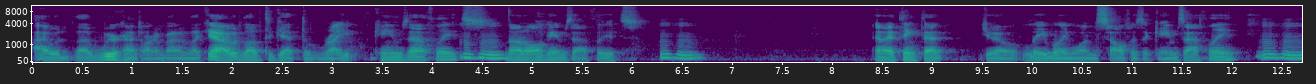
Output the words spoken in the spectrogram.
I would. Uh, we were kind of talking about it. Like, yeah, I would love to get the right games athletes. Not all games athletes. Mm-hmm. And I think that you know, labeling oneself as a games athlete, mm-hmm.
